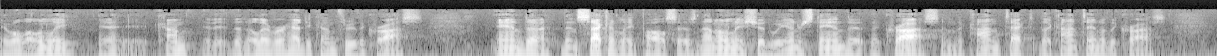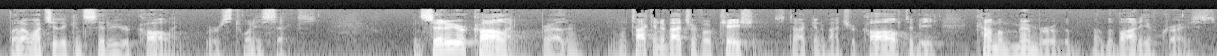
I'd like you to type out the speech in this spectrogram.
It will only uh, come, the deliverer had to come through the cross. And uh, then, secondly, Paul says, not only should we understand the, the cross and the context, the content of the cross, but I want you to consider your calling. Verse 26. Consider your calling, brethren. I'm not talking about your vocation. Talking about your call to become a member of the, of the body of Christ,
